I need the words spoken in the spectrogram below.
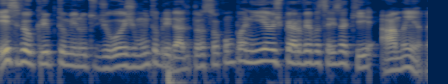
Esse foi o Cripto Minuto de hoje. Muito obrigado pela sua companhia. Eu espero ver vocês aqui amanhã.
